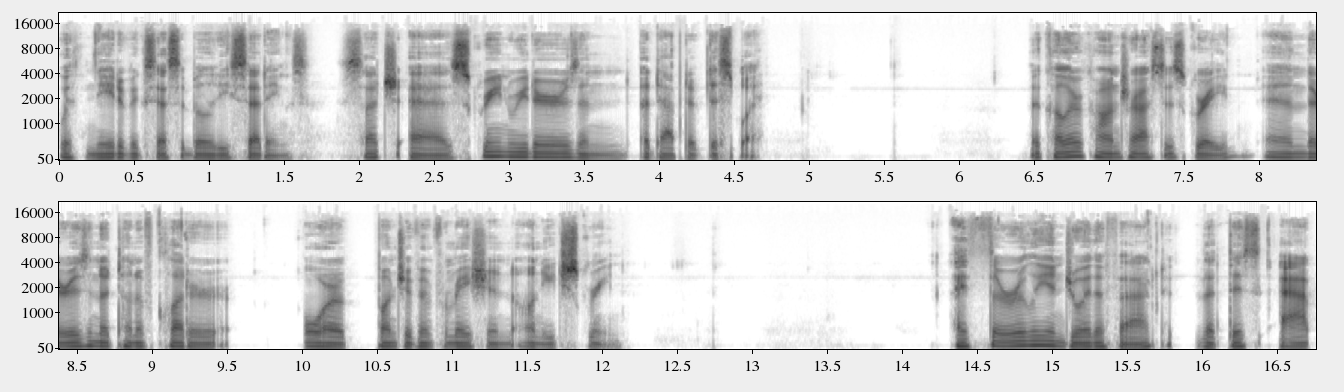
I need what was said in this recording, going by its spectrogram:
with native accessibility settings, such as screen readers and adaptive display. The color contrast is great, and there isn't a ton of clutter or a bunch of information on each screen. I thoroughly enjoy the fact that this app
